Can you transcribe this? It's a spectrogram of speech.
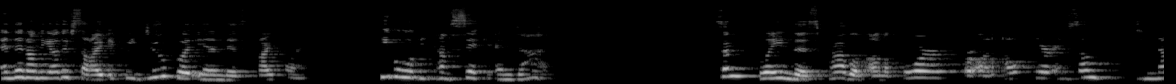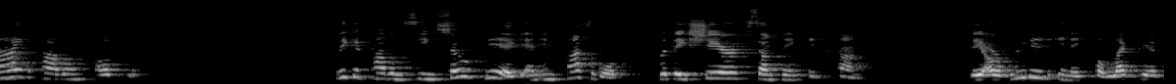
And then on the other side, if we do put in this pipeline, people will become sick and die. Some blame this problem on the poor or on healthcare, and some deny the problem altogether. Wicked problems seem so big and impossible, but they share something in common. They are rooted in a collective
